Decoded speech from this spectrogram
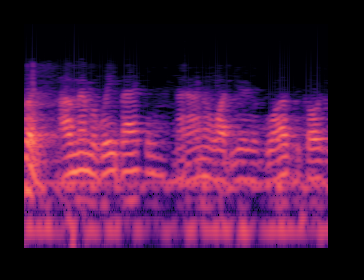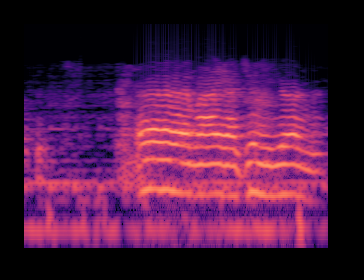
couldn't. I remember way back in, I don't know what year it was, because it was uh, my uh, junior year in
